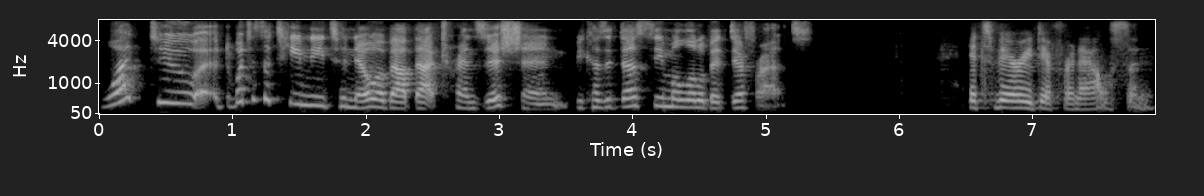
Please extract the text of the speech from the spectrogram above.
what do what does the team need to know about that transition because it does seem a little bit different. It's very different, Allison.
